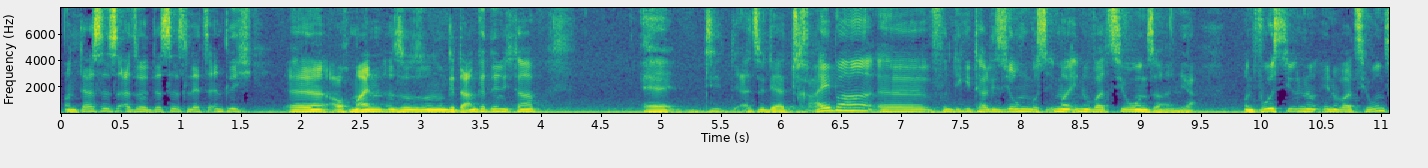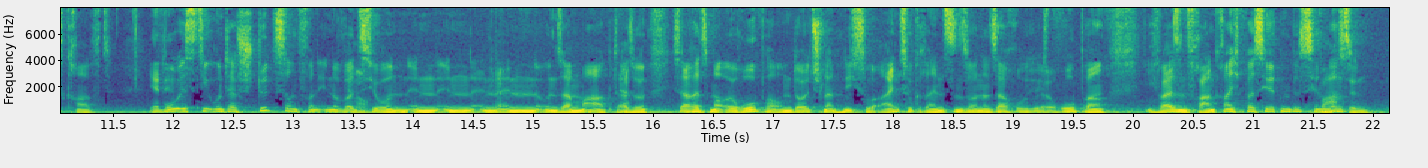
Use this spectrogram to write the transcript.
Und das ist also, das ist letztendlich äh, auch mein, also so ein Gedanke, den ich da habe. Äh, also der Treiber äh, von Digitalisierung muss immer Innovation sein. Ja. Und wo ist die Innovationskraft? Ja, Wo ist die Unterstützung von Innovationen genau. in, in, in, in, unserem Markt? Also ich sage jetzt mal Europa, um Deutschland nicht so einzugrenzen, sondern sage Europa. Ich weiß, in Frankreich passiert ein bisschen Wahnsinn. was.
